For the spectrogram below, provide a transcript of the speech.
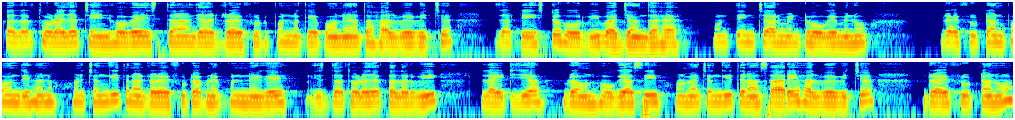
ਕਲਰ ਥੋੜਾ ਜਿਹਾ ਚੇਂਜ ਹੋਵੇ। ਇਸ ਤਰ੍ਹਾਂ ਜਦ ਡਰਾਈ ਫਰੂਟ ਭੁੰਨ ਕੇ ਪਾਉਂਦੇ ਆ ਤਾਂ ਹਲਵੇ ਵਿੱਚ ਇਸਦਾ ਟੇਸਟ ਹੋਰ ਵੀ ਵੱਧ ਜਾਂਦਾ ਹੈ। ਹੁਣ 3-4 ਮਿੰਟ ਹੋ ਗਏ ਮੈਨੂੰ ਡਰਾਈ ਫਰੂਟਾਂ ਨੂੰ ਭੁੰਨਦੇ ਹਨ। ਹੁਣ ਚੰਗੀ ਤਰ੍ਹਾਂ ਡਰਾਈ ਫਰੂਟ ਆਪਣੇ ਭੁੰਨੇ ਗਏ। ਇਸ ਦਾ ਥੋੜਾ ਜਿਹਾ ਕਲਰ ਵੀ ਲਾਈਟ ਜਿਹਾ ਬਰਾਊਨ ਹੋ ਗਿਆ ਸੀ। ਹੁਣ ਮੈਂ ਚੰਗੀ ਤਰ੍ਹਾਂ ਸਾਰੇ ਹਲਵੇ ਵਿੱਚ ਡਰਾਈ ਫਰੂਟਾਂ ਨੂੰ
